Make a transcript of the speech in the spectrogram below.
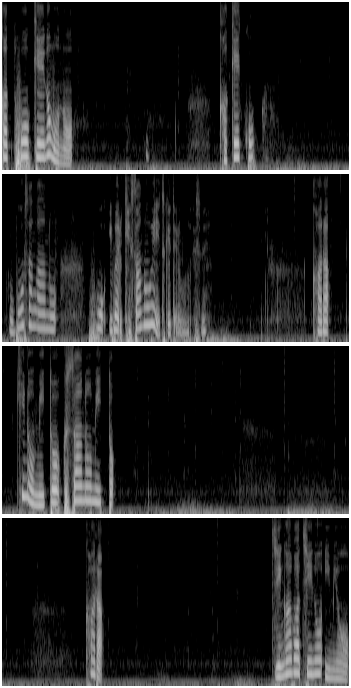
方形のもの。かけ子。お坊さんがあの、いわゆる袈裟の上につけてるものですね。から、木の実と草の実と、から、自我鉢の異名。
